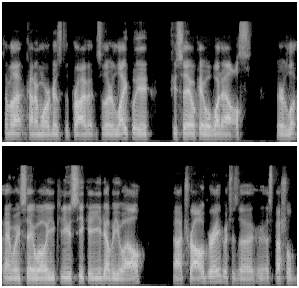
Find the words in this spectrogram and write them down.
Some of that kind of more goes to the private, so they're likely if you say, okay, well, what else? They're and we say, well, you can use Sika EWL uh, trial grade, which is a, special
